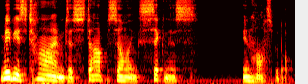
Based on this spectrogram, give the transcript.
Maybe it's time to stop selling sickness in hospitals.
